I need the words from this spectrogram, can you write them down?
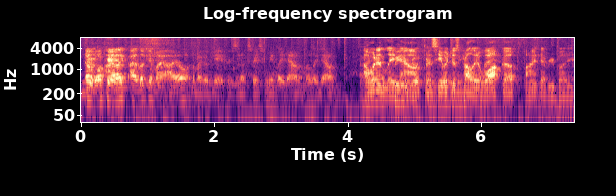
No, Dude, okay. I like I look in my aisle and I'm like, okay, if there's enough space for me to lay down, I'm gonna lay down. I wouldn't lay down because he would just probably walk up, find everybody.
